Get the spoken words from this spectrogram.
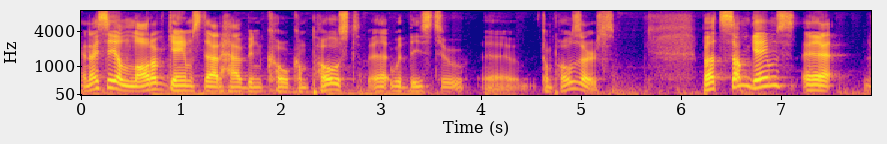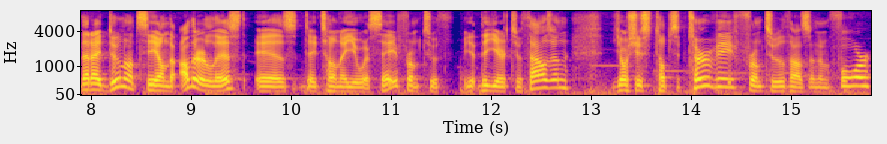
and I see a lot of games that have been co-composed uh, with these two uh, composers. But some games uh, that I do not see on the other list is Daytona USA from the year 2000, Yoshi's Topsy Turvy from 2004,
